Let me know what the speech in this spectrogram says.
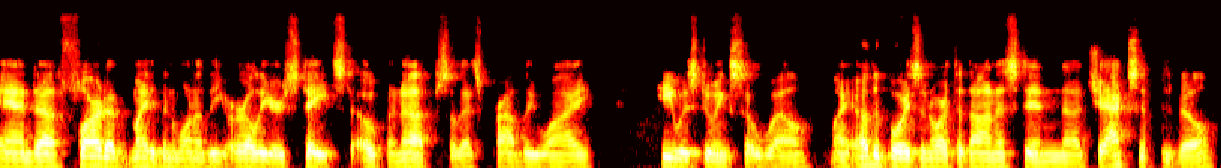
And uh, Florida might have been one of the earlier states to open up. So that's probably why he was doing so well. My other boy's an orthodontist in uh, Jacksonville,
